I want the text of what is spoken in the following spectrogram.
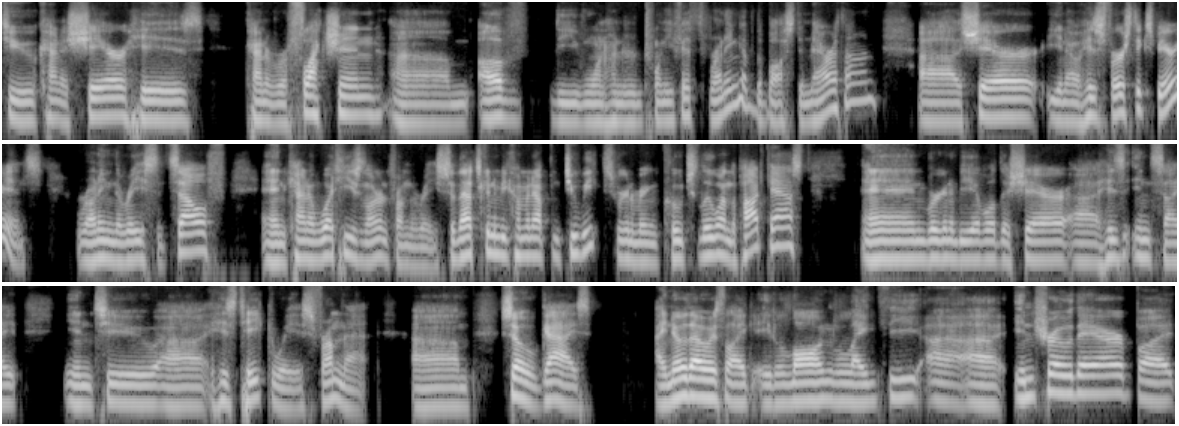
to kind of share his kind of reflection um, of the 125th running of the Boston Marathon, uh, share you know his first experience running the race itself and kind of what he's learned from the race. So that's going to be coming up in two weeks. We're going to bring Coach Lou on the podcast, and we're going to be able to share uh, his insight into uh, his takeaways from that. Um, so, guys, I know that was like a long, lengthy uh, uh, intro there, but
